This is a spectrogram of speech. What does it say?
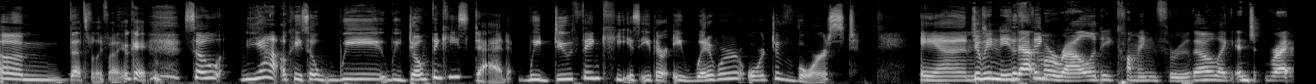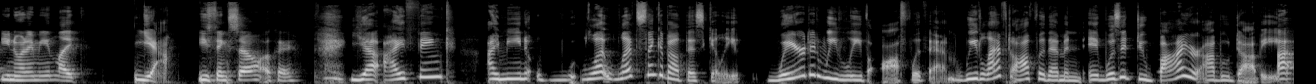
um that's really funny okay so yeah okay so we we don't think he's dead we do think he is either a widower or divorced and Do we need that thing- morality coming through though? Like, in, right? You know what I mean? Like, yeah you think so? Okay. yeah i think i mean w- let, let's think about this gilly where did we leave off with them we left off with them and it was it dubai or abu dhabi Uh,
